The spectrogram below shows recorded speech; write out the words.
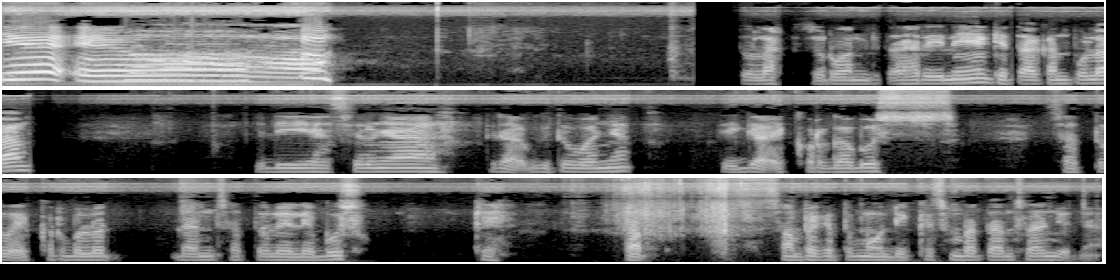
ya. Itulah keseruan kita hari ini. Kita akan pulang. Jadi hasilnya tidak begitu banyak. Tiga ekor gabus, satu ekor belut dan satu lele busuk. Oke, tetap sampai ketemu di kesempatan selanjutnya.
